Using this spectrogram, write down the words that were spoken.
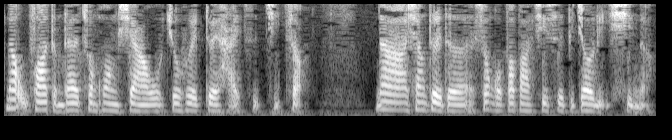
那无法等待的状况下，我就会对孩子急躁。那相对的，生活爸爸其实比较理性了。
